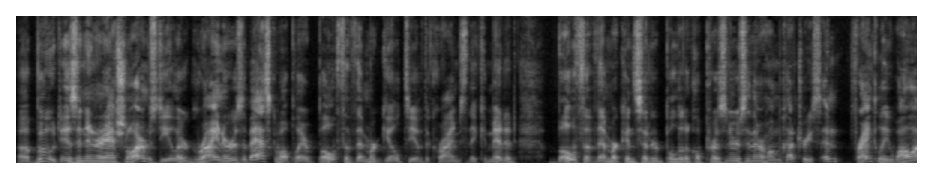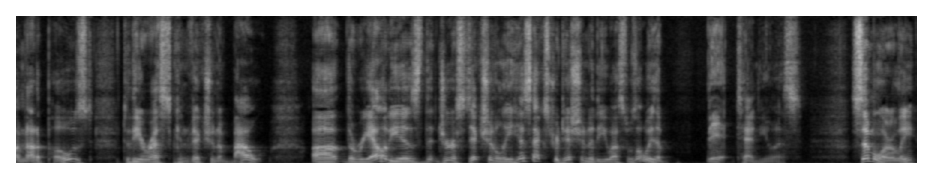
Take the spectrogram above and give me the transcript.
uh, Bout is an international arms dealer. Griner is a basketball player. Both of them are guilty of the crimes they committed. Both of them are considered political prisoners in their home countries. And frankly, while I'm not opposed to the arrest and conviction of Bout, uh, the reality is that jurisdictionally, his extradition to the U.S. was always a bit tenuous. Similarly,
